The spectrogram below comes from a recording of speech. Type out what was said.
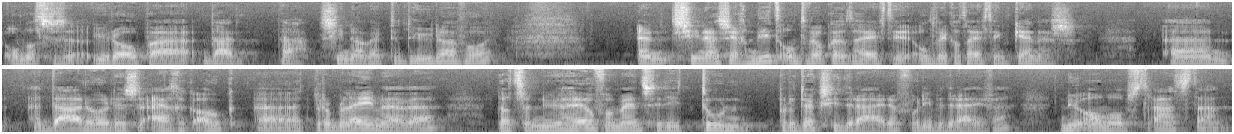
omdat ze Europa, daar, ja, China werd te duur daarvoor. En China zich niet ontwikkeld heeft, ontwikkeld heeft in kennis. En, en daardoor dus eigenlijk ook eh, het probleem hebben dat ze nu heel veel mensen die toen productie draaiden voor die bedrijven, nu allemaal op straat staan.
